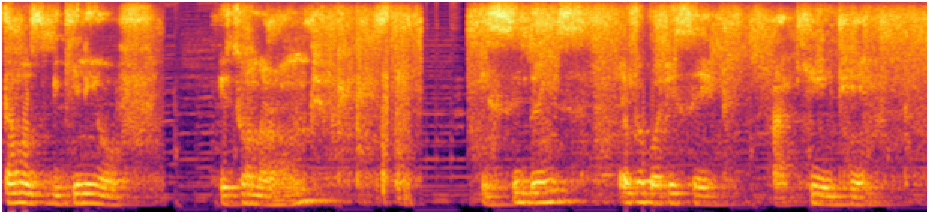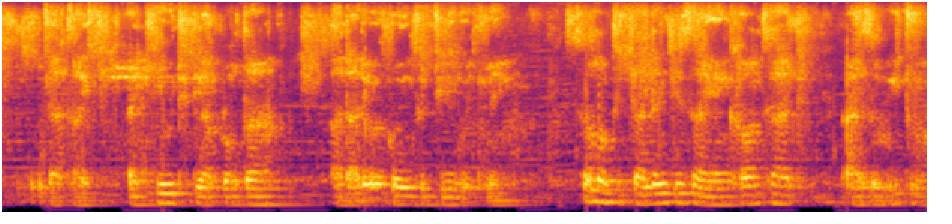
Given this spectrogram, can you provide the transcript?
that was the beginning of a turnaround. His siblings, everybody said I killed him, that I, I killed their brother, and that they were going to deal with me. Some of the challenges I encountered as a widow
